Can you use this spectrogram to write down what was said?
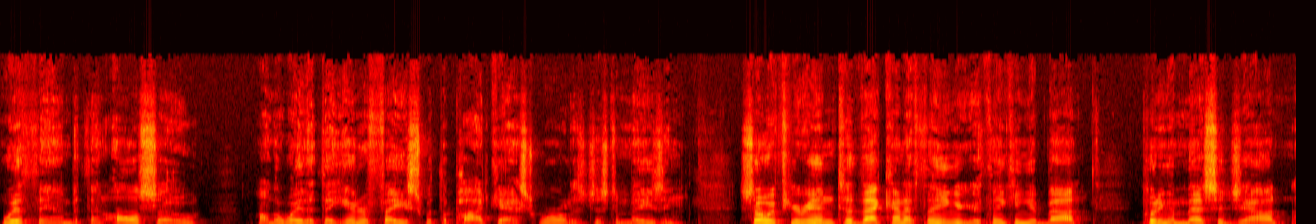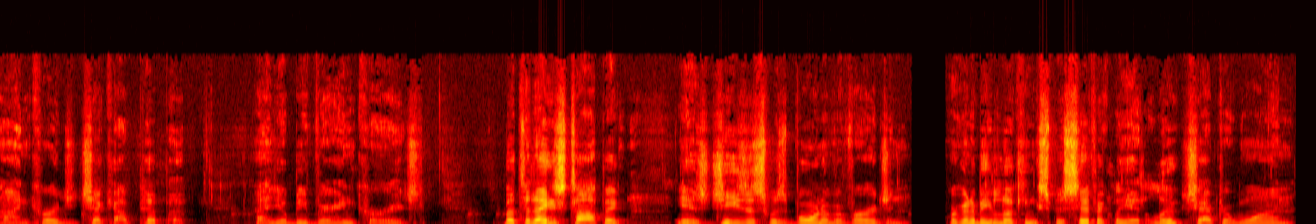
with them, but then also on the way that they interface with the podcast world, is just amazing. So if you're into that kind of thing or you're thinking about putting a message out, I encourage you to check out Pippa. Uh, you'll be very encouraged. But today's topic is Jesus was born of a virgin. We're going to be looking specifically at Luke chapter 1,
